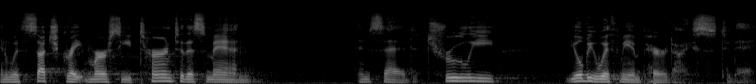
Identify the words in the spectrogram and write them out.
and with such great mercy, turned to this man and said, Truly, you'll be with me in paradise today.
